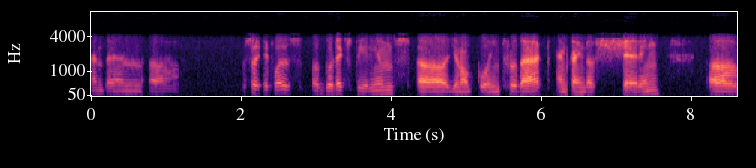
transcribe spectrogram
and then uh, so it was a good experience, uh, you know, going through that and kind of sharing uh,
